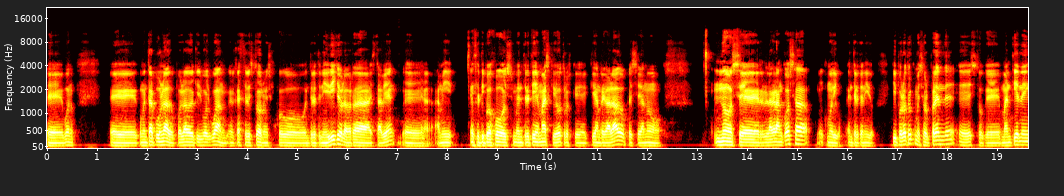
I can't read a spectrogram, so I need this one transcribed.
Eh, bueno, comentar por un lado, por el lado de Xbox One, el Castle Storm es un juego entretenidillo, la verdad está bien. A mí este tipo de juegos me entretiene más que otros que, que han regalado, pese a no, no ser la gran cosa, eh, como digo, entretenido. Y por otro que me sorprende eh, esto, que mantienen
